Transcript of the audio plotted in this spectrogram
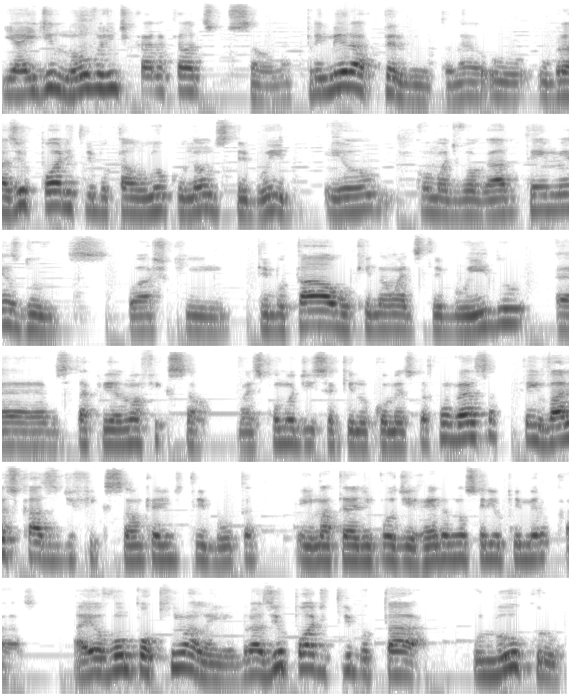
E aí, de novo, a gente cai naquela discussão. Né? Primeira pergunta: né? o, o Brasil pode tributar um lucro não distribuído? Eu, como advogado, tenho minhas dúvidas. Eu acho que tributar algo que não é distribuído, é, você está criando uma ficção. Mas, como eu disse aqui no começo da conversa, tem vários casos de ficção que a gente tributa em matéria de imposto de renda, não seria o primeiro caso. Aí eu vou um pouquinho além. O Brasil pode tributar o lucro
